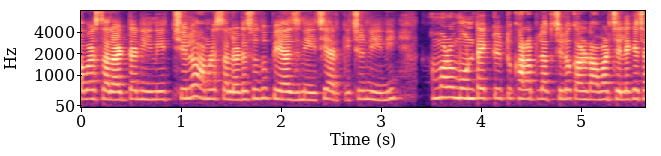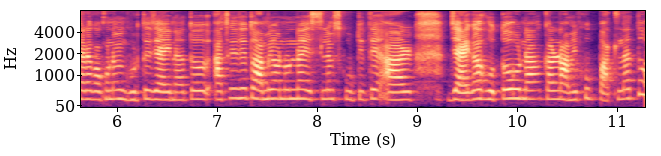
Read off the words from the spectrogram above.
আবার স্যালাডটা নিয়ে নিচ্ছিল। আমরা স্যালাডে শুধু পেঁয়াজ নিয়েছি, আর কিছু নিইনি। আমারও মনটা একটু একটু খারাপ লাগছিল, কারণ আমার ছেলেকে ছাড়া কখনো আমি ঘুরতে যাই না। তো আজকে যেহেতু আমি অনন্যা এসেছিলাম স্কুটিতে, আর জায়গা হতোও না, কারণ আমি খুব পাতলা তো।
